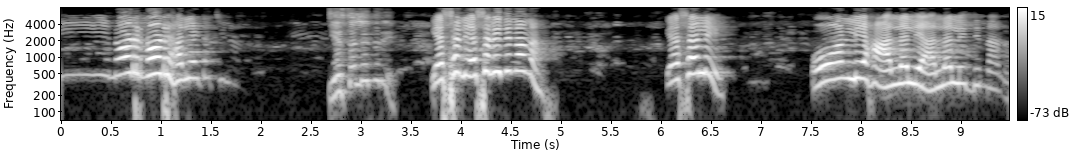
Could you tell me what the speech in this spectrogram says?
ಈ ನೋಡ್ರಿ ನೋಡ್ರಿ ಹಲ್ಲೆ ಹಚ್ಚಿನ ಎಸಲ್ಲಿದ್ರಿ ಎಸಲಿ ಎಸಲಿ ಇದ್ದೀನಿ ನಾನು. ಎಸಲಿ. ಓನ್ಲಿ ಹಾಲಲ್ಲಿ ಹಾಲಲ್ಲಿ ಇದ್ದೀನಿ ನಾನು.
